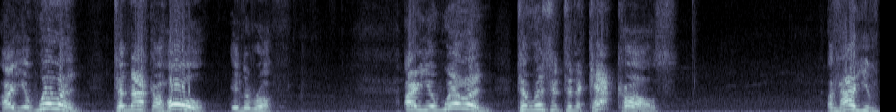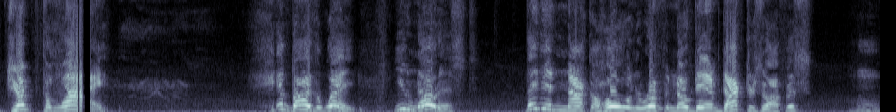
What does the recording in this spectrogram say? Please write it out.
Are you willing to knock a hole in the roof? Are you willing to listen to the cat calls of how you've jumped the line? And by the way, you noticed they didn't knock a hole in the roof in no damn doctor's office. Hmm.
